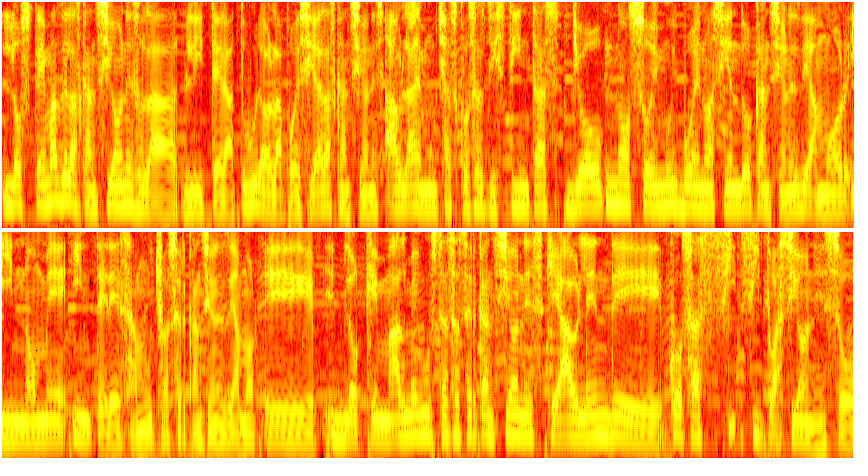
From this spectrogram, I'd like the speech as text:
los temas de las canciones o la literatura o la poesía de las canciones habla de muchas cosas distintas. Yo no soy muy bueno haciendo canciones de amor y no me interesa mucho hacer canciones de amor. Eh, lo que más me gusta es hacer canciones que hablen de cosas, situaciones o,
